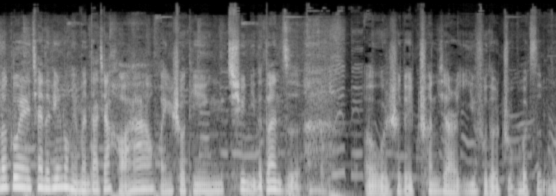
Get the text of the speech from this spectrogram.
Hello，各位亲爱的听众朋友们，大家好啊！欢迎收听《去你的段子》。呃，我是得穿件衣服的主播子木，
